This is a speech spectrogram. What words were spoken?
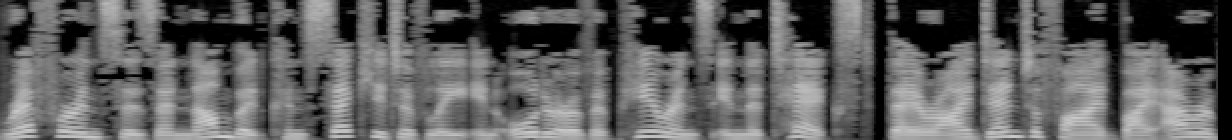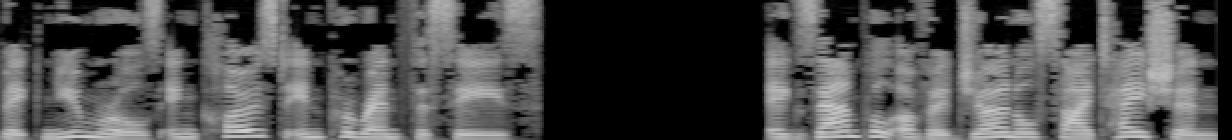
References are numbered consecutively in order of appearance in the text, they are identified by Arabic numerals enclosed in parentheses. Example of a journal citation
